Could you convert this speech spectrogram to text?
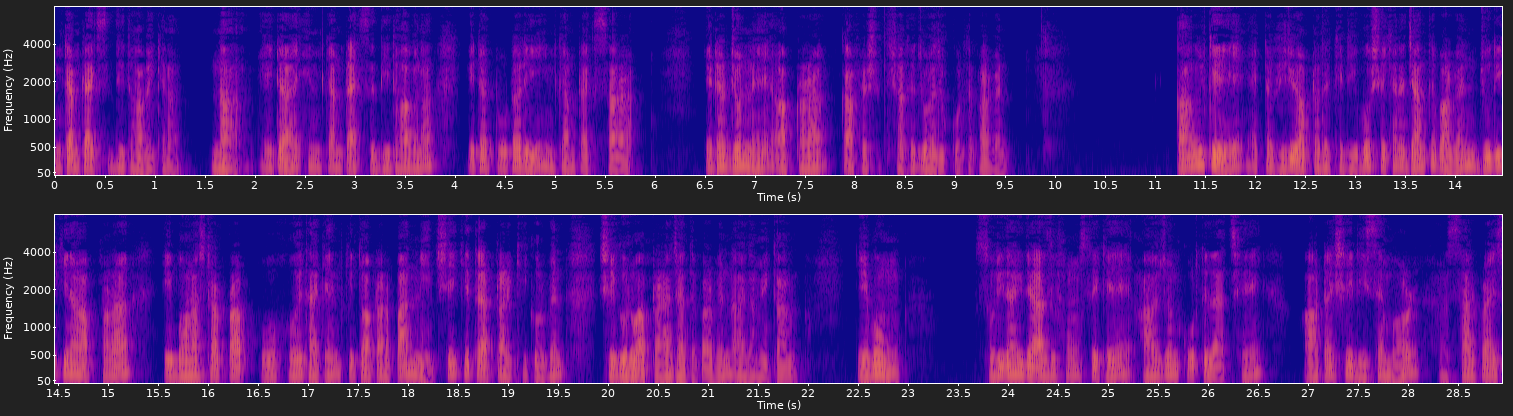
ইনকাম ট্যাক্স দিতে হবে কিনা? না, এটা ইনকাম ট্যাক্স দিতে হবে না, এটা টোটালি ইনকাম ট্যাক্স ছাড়া। এটার জন্যে আপনারা কাফের সাথে যোগাযোগ করতে পারবেন। কালকে একটা ভিডিও আপনাদেরকে দিব, সেখানে জানতে পারবেন যদি কিনা আপনারা এই বোনাসটা প্রাপ্য হয়ে থাকেন, কিন্তু আপনারা পাননি, সেই ক্ষেত্রে আপনারা কি করবেন, সেগুলো আপনারা জানতে পারবেন আগামীকাল। এবং সরিদাহিদে আজি ফোন্স থেকে আয়োজন করতে যাচ্ছে আঠাশে ডিসেম্বর সারপ্রাইজ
